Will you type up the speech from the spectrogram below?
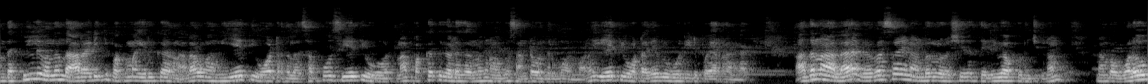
அந்த பில்லு வந்து அந்த ஆறு அடிக்கு பக்கமாக இருக்கிறதுனால அவங்க அங்கே ஏற்றி ஓட்டுறதில்ல. சப்போஸ் ஏற்றி ஓட்டினா பக்கத்துக்கு அடுக்கிறவங்களுக்கு நமக்கு சண்டை வந்துருமோ இருந்தாலும் ஏற்றி ஓட்டாதே போய் ஓட்டிட்டு போயிடுறாங்க. அதனால் விவசாய நண்பர்கள் ஒரு விஷயத்தை தெளிவாக புரிஞ்சுக்கணும். நம்ம உழவு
